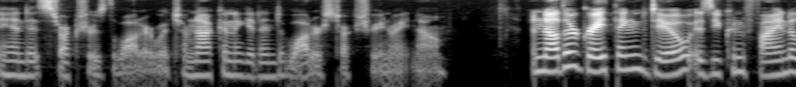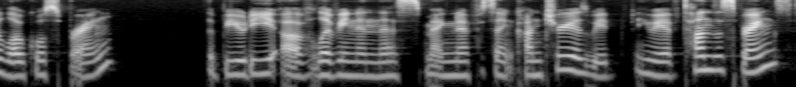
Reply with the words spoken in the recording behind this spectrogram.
and it structures the water, which I'm not going to get into water structuring right now. Another great thing to do is you can find a local spring. The beauty of living in this magnificent country is we we have tons of springs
